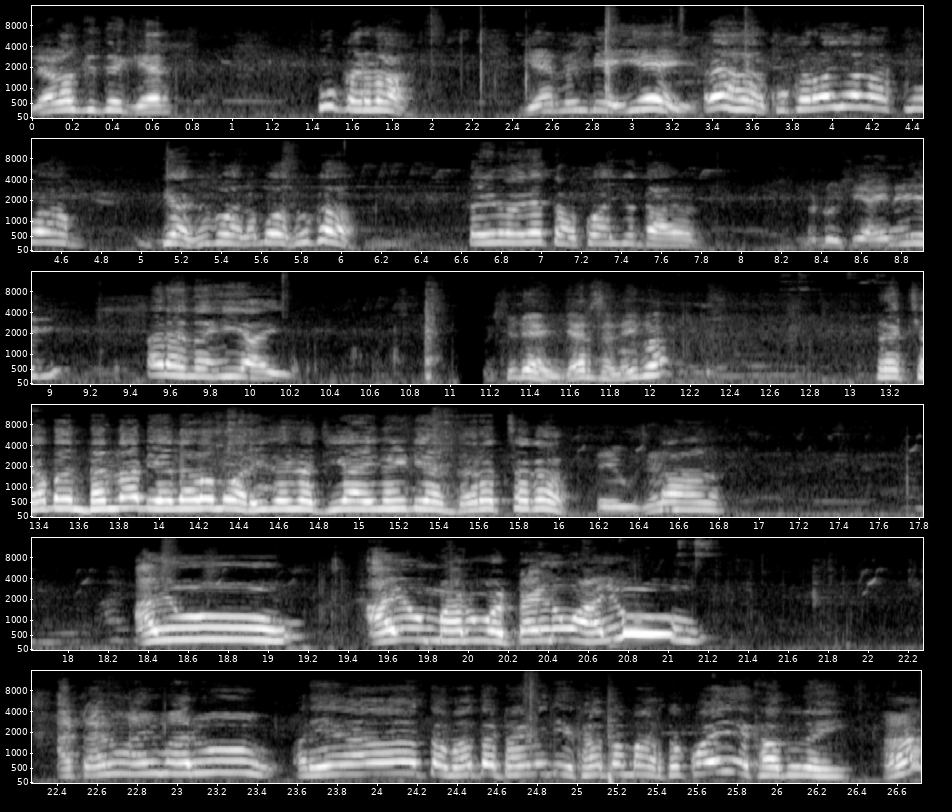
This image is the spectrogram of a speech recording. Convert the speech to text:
લેવો કીધે ઘેર? શું કરવા? ઘેર રહીને બેહીએ? એ હરખું કરવા જાવ આટલું આ ભેંસો તો એટલે બધું કર ત્રણ વાગે તડકો આવી ગયો ગાયો. ડોસી આવી નહીં હજી? અરે નહીં આવી ડોસી ડેન્જર છે નહીં બા રક્ષાબંધન ના બે દાડો મારી જાય જી આવી નહીં ડેન્જર જ છે કે એવું છે? તાણ. આયું મારું અટાણું આયું. અટાણું આયું મારું? અરે તમારે તો અટાણું દેખાતો મારે તો કોઈ દેખાતું નહીં. હા?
